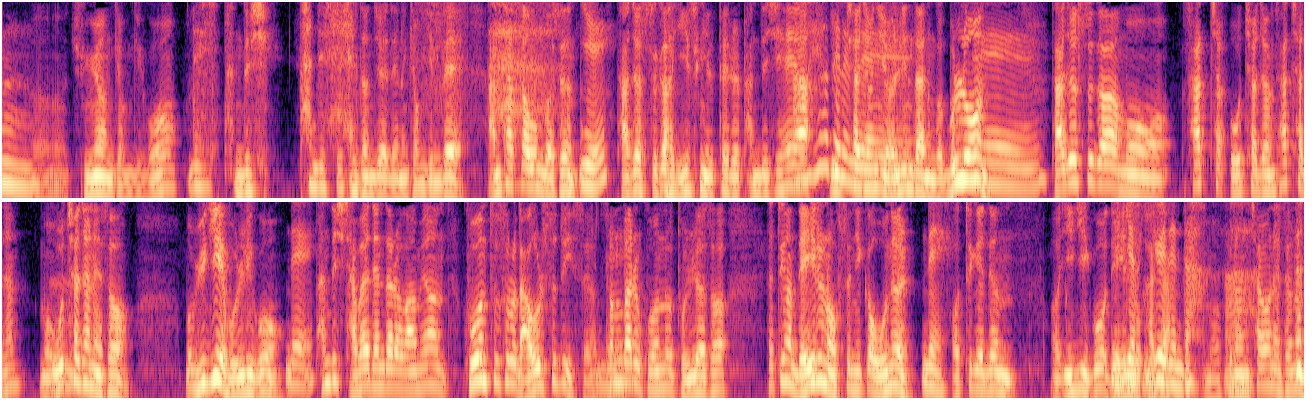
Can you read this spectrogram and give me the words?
음. 어, 중요한 경기고 네. 반드시 반드시 잘 던져야 되는 경기인데 안타까운 것은 예. 다저스가 2승 1패를 반드시 해야, 아, 해야 6차전이 열린다는 것. 물론 네. 다저스가 뭐 4차 5차전, 4차전, 뭐 음. 5차전에서 뭐 위기에 몰리고 네. 반드시 잡아야 된다라고 하면 구원 투수로 나올 수도 있어요. 네. 선발을 구원으로 돌려서 하여튼간 내일은 없으니까 오늘 네. 어떻게든 어, 이기고 내일로 이겨, 가자. 된다. 뭐 그런 아. 차원에서는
